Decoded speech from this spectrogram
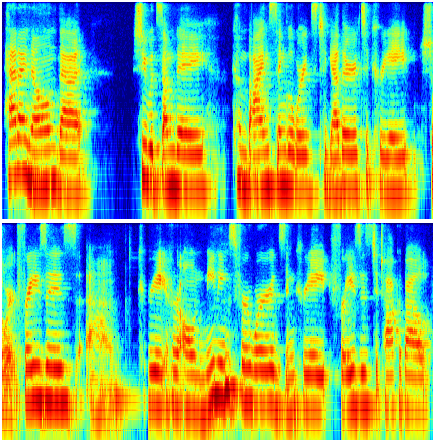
Had I known that she would someday combine single words together to create short phrases, um, create her own meanings for words, and create phrases to talk about,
